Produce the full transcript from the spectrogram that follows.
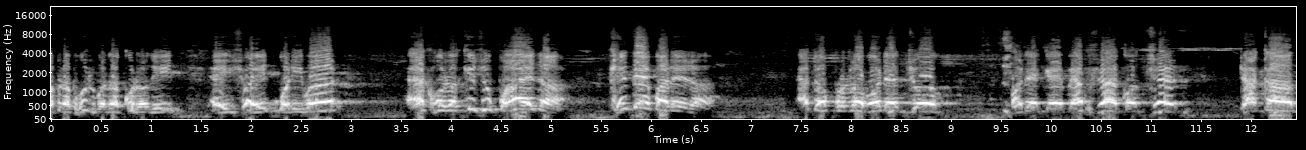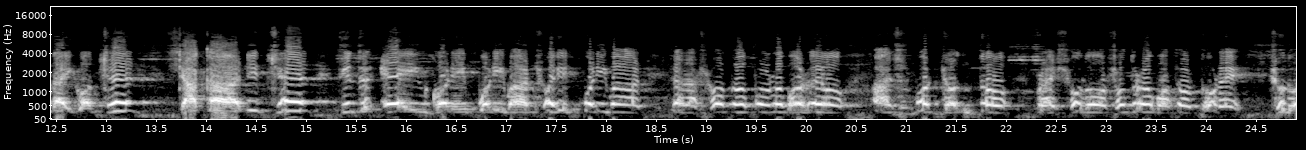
আমরা ভুলবো না কোনোদিন। এই শহীদ পরিবার এখনও কিছু পায় না, খেতে পারে না। এত প্রলোভনের যোগ, অনেকে ব্যবসা করছেন, টাকা আদায় করছেন, টাকা নিচ্ছেন, কিন্তু এই গরিব পরিবার, শহীদ পরিবার, তারা শত প্রলোভনেও আজ পর্যন্ত প্রায় ষোলো, সতেরো বছর ধরে শুধু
